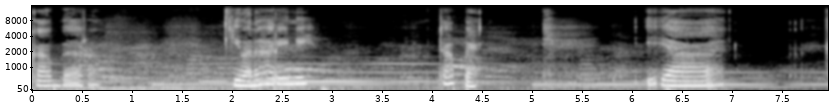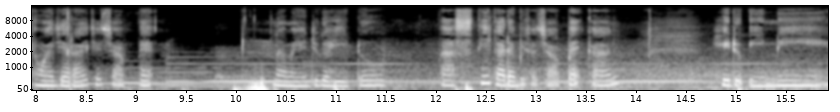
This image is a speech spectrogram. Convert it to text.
kabar? Gimana hari ini? Capek? Ya, wajar aja capek. Namanya juga hidup. Pasti kadang bisa capek kan? Hidup ini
